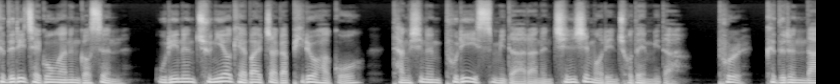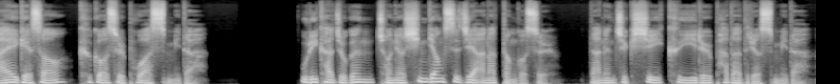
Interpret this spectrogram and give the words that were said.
그들이 제공하는 것은 우리는 주니어 개발자가 필요하고 당신은 불이 있습니다. 라는 진심 어린 조대입니다. 불, 그들은 나에게서 그것을 보았습니다. 우리 가족은 전혀 신경 쓰지 않았던 것을 나는 즉시 그 일을 받아들였습니다.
